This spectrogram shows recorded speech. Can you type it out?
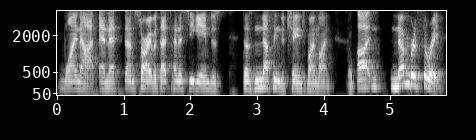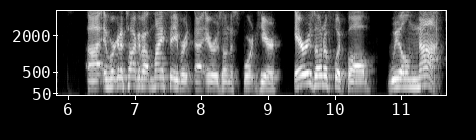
Why not? And that I'm sorry, but that Tennessee game just does nothing to change my mind. Nope. Uh, number three, uh, and we're going to talk about my favorite uh, Arizona sport here. Arizona football will not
